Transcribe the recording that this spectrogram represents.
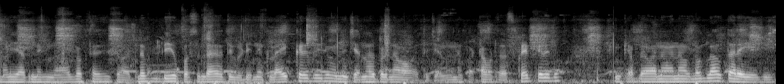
મળીએ આપણે એક નવા બ્લોગ થાય તો આજનો વીડિયો પસંદ આવ્યો તો વિડીયોને એક લાઇક કરી દેજો અને ચેનલ પર નવા હોય તો ચેનલને ફટાફટ સબસ્ક્રાઈબ કરી દો કેમ કે આપણે આવા નવા નવા બ્લોગ લાવતા રહીએ છીએ.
